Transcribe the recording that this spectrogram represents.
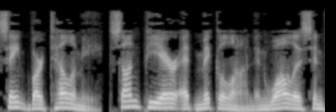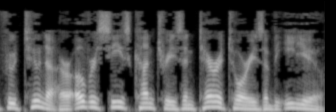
Saint Barthélemy, Saint-Pierre et Miquelon and Wallis and Futuna are overseas countries and territories of the EU.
